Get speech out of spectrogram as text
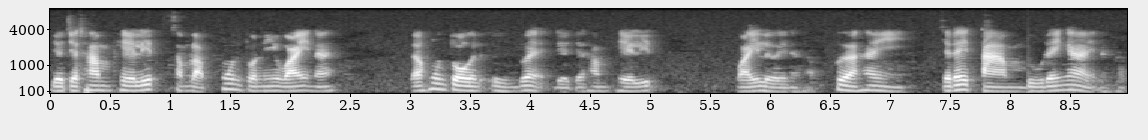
เดี๋ยวจะทำเพลย์ลิสต์สำหรับหุ้นตัวนี้ไว้นะ แล้วหุ้นตัวอื่นๆด้วย เดี๋ยวจะทำเพลย์ลิสต์ไว้เลยนะครับ เพื่อให้จะได้ตามดูได้ง่ายนะครับ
